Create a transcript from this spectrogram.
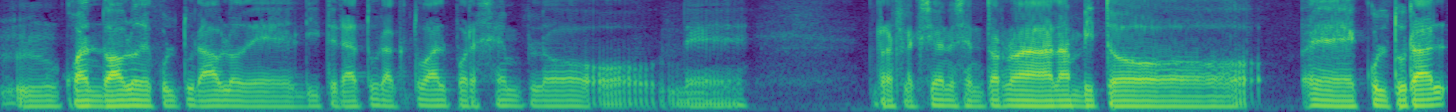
Mm, cuando hablo de cultura hablo de literatura actual, por ejemplo, o de reflexiones en torno al ámbito eh, cultural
